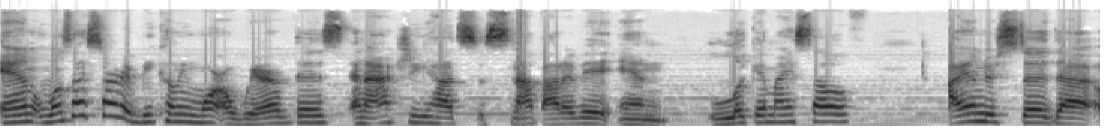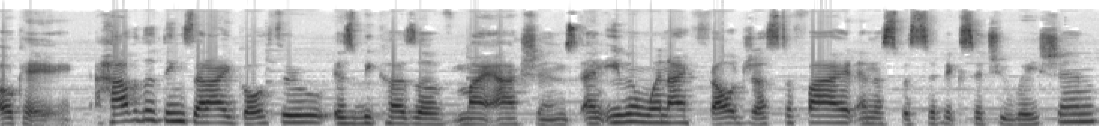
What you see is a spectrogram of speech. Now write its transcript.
And once I started becoming more aware of this and I actually had to snap out of it and look at myself, I understood that, okay, half of the things that I go through is because of my actions. And even when I felt justified in a specific situation,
